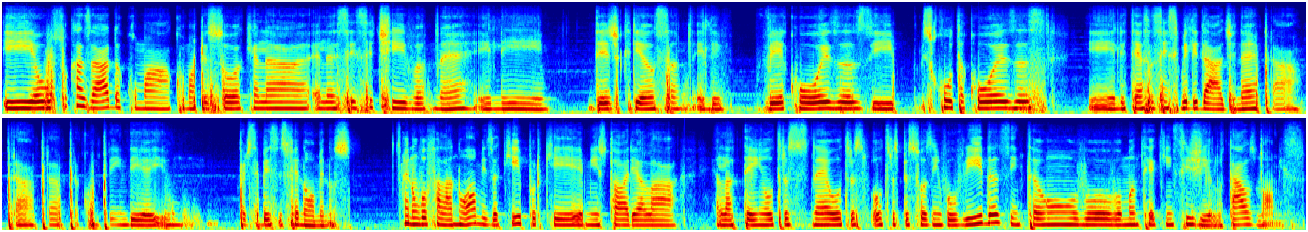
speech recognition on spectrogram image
E eu sou casada com uma, com uma pessoa que ela, ela é sensitiva, né? Ele, desde criança, ele vê coisas e escuta coisas e ele tem essa sensibilidade, né, para compreender aí, perceber esses fenômenos. Eu não vou falar nomes aqui porque minha história ela ela tem outras, né, outras, outras pessoas envolvidas, então eu vou, vou manter aqui em sigilo, tá? Os nomes.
